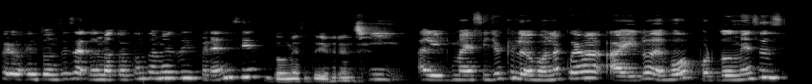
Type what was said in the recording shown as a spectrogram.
Pero entonces los mató con dos meses de diferencia dos meses de diferencia. y al maecillo que lo dejó en la cueva, ahí lo dejó por dos meses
